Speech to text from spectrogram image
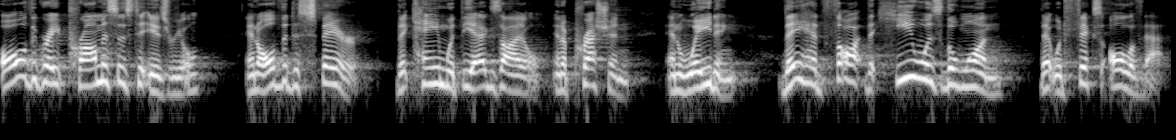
All the great promises to Israel and all the despair that came with the exile and oppression and waiting, they had thought that he was the one that would fix all of that.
